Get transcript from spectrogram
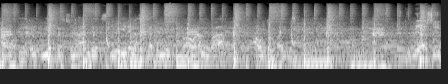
para ti en tu vida personal de decidir ir en la Ciudad de México, ahora mudar a otro país. Pues mira, sí,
